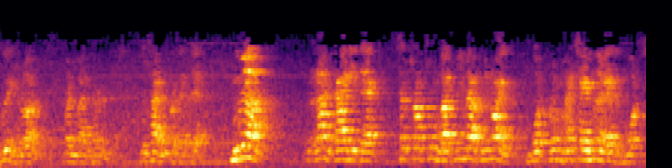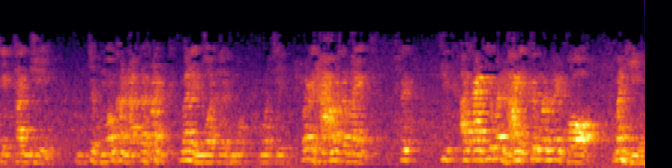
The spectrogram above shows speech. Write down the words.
เพื่ออยู่รอดวันวันเท่านั้นสุดท้ายมันก็แตกเมื่อร่างกายนี่แตกทรัพย์สมบัติมีมากมีน้อยหมดลมหายใจเมื่อไรหมดสิทธิ์ทันที จะหัวขนาดนั้นไม่ได้หมดเลยหมดหมดสิทธิ์ไม่ได้หามาทำไมอาการที่มันหาเนี่ยคือมันไม่พอ มันหิว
